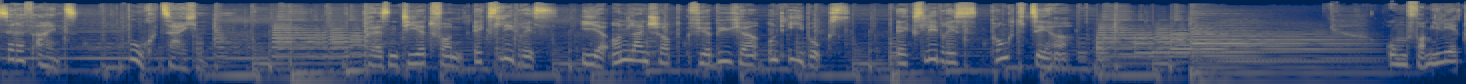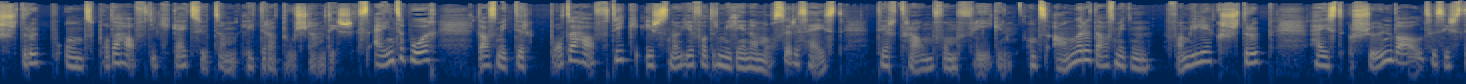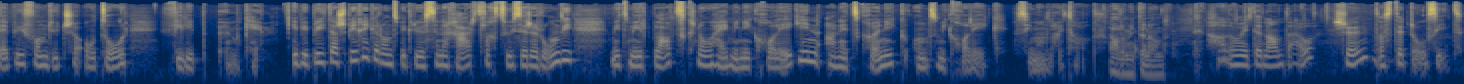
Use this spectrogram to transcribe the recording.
SRF 1 Buchzeichen. Präsentiert von Exlibris, Ihr Onlineshop für Bücher und E-Books. exlibris.ch um Familiengestrüpp und Bodenhaftung geht es heute am Literaturstammtisch. Das eine Buch, das mit der Bodenhaftung, ist das neue von der Milena Moser. Es heisst «Der Traum vom Fliegen». Und das andere, das mit dem Familiengestrüpp, heisst «Schönwald». Es ist das Debüt vom deutschen Autor Philipp Oemke. Ich bin Britta Spichiger und begrüße euch herzlich zu unserer Runde. Mit mir Platz genommen haben meine Kollegin Annette König und mein Kollege Simon Leuthold. Hallo miteinander. Hallo miteinander auch. Schön, dass ihr da seid.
